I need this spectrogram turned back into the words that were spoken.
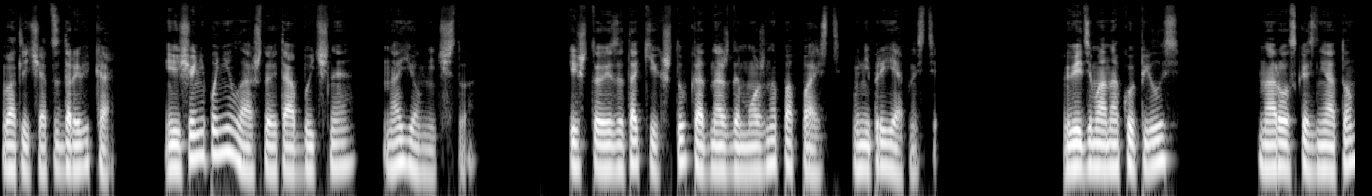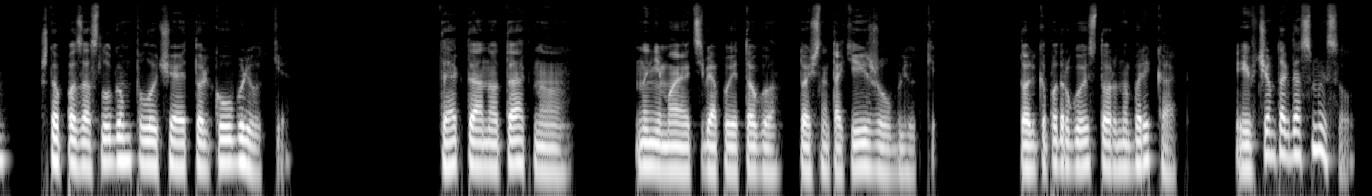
в отличие от здоровяка, еще не поняла, что это обычное наемничество. И что из-за таких штук однажды можно попасть в неприятности. Видимо, она купилась на росказни о том, что по заслугам получают только ублюдки. Так-то оно так, но нанимают тебя по итогу точно такие же ублюдки. Только по другую сторону баррикад. И в чем тогда смысл?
